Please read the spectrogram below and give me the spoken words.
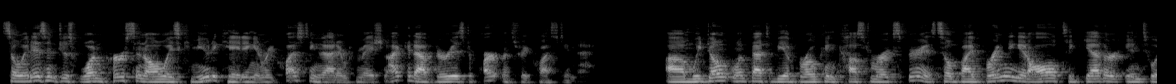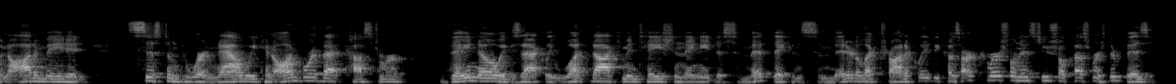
So it isn't just one person always communicating and requesting that information. I could have various departments requesting that. Um, we don't want that to be a broken customer experience. So by bringing it all together into an automated system to where now we can onboard that customer. They know exactly what documentation they need to submit. They can submit it electronically because our commercial and institutional customers, they're busy.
